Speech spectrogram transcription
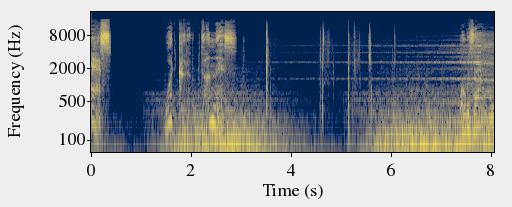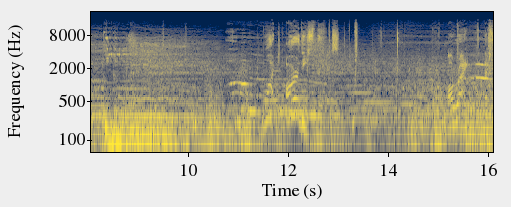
Mess. What could have done this? What was that? What are these things? All right, that's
